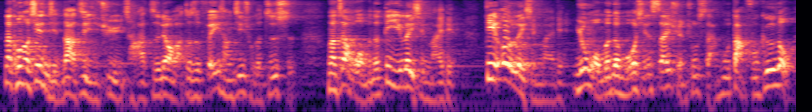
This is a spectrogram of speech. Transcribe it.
那空头陷阱，大家自己去查资料吧，这是非常基础的知识。那在我们的第一类型买点，第二类型买点，用我们的模型筛选出散户大幅割肉，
